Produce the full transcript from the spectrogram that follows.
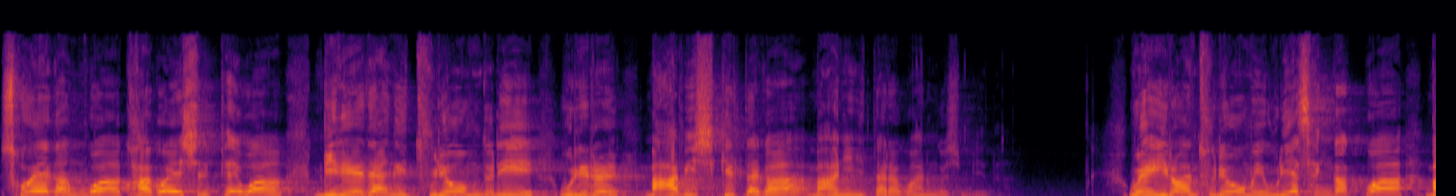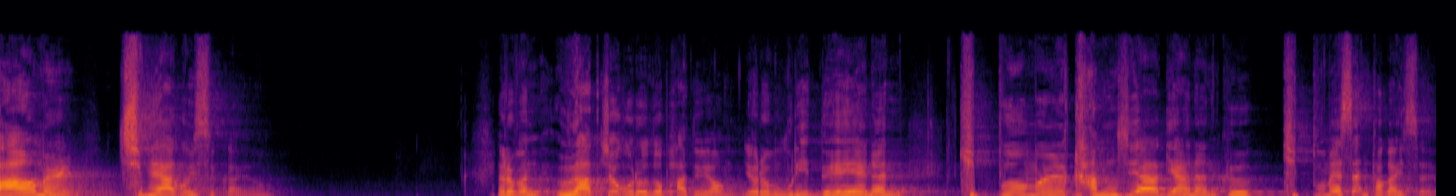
소외감과 과거의 실패와 미래에 대한 그 두려움들이 우리를 마비시킬 때가 많이 있다라고 하는 것입니다. 왜 이러한 두려움이 우리의 생각과 마음을 지배하고 있을까요? 여러분, 의학적으로도 봐도요, 여러분, 우리 뇌에는 기쁨을 감지하게 하는 그 기쁨의 센터가 있어요.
